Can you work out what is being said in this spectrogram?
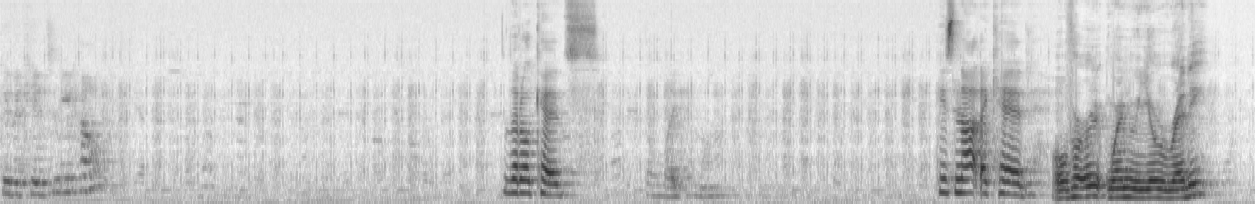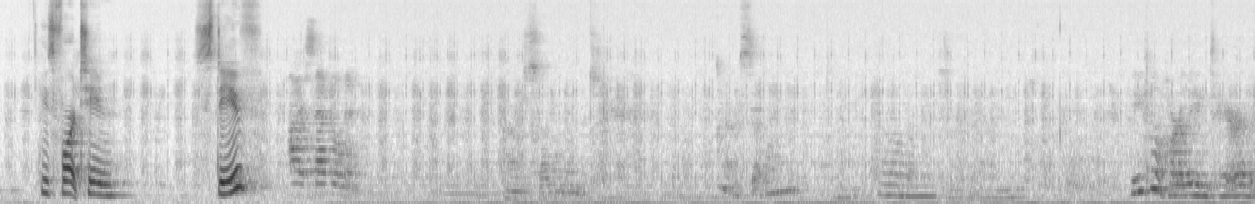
Do the kids need help? Little kids. The? He's not a kid. Over when you're ready? He's 14. Steve? Our settlement. Our settlement. Our settlement? Um, you tell Harley and Terra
